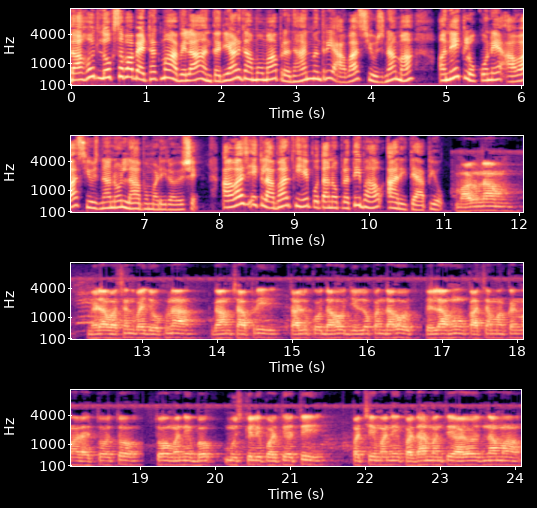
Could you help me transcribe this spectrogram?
દાહોદ લોકસભા બેઠકમાં આવેલા અંતરિયાળ ગામોમાં પ્રધાનમંત્રી આવાસ યોજનામાં અનેક લોકોને આવાસ યોજનાનો લાભ મળી રહ્યો છે. આવા જ એક લાભાર્થીએ પોતાનો પ્રતિભાવ આ રીતે આપ્યો. મારું નામ મેળા વસંતભાઈ જોખના, ગામ છાપરી, તાલુકો દાહોદ, જિલ્લો પણ દાહોદ. પહેલા હું કાચા મકાનમાં રહેતો હતો, તો મને બહુ મુશ્કેલી પડતી હતી. પછી મને પ્રધાનમંત્રી આ યોજનામાં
